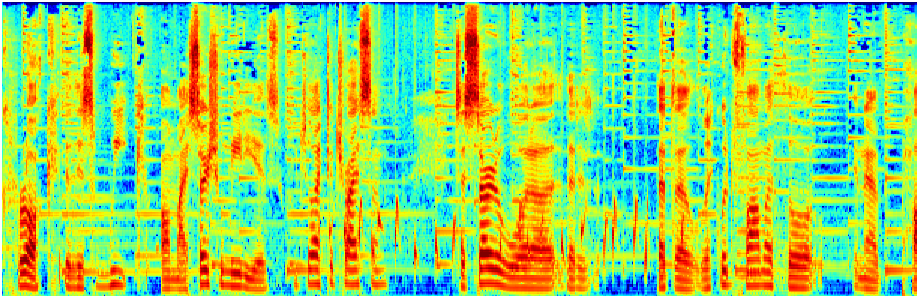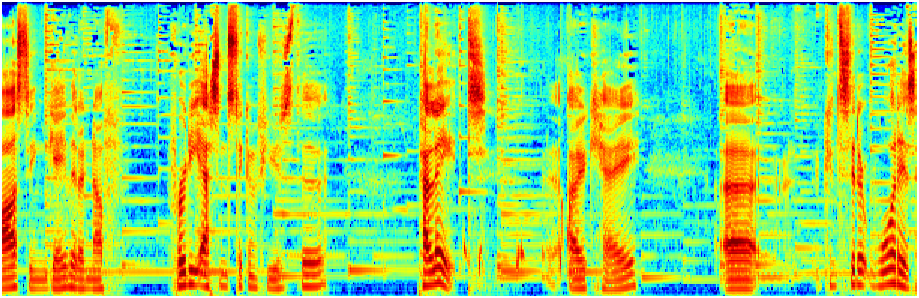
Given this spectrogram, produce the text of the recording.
croc this week on my social medias. Would you like to try some? It's a soda water that is that the liquid farmer thought in a passing gave it enough fruity essence to confuse the palate. Uh, okay. Uh, consider what is.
